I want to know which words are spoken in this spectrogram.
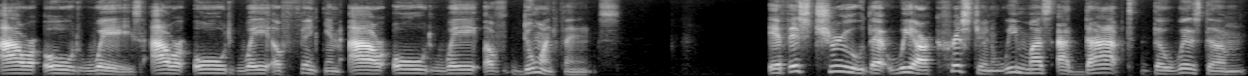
our old ways, our old way of thinking, our old way of doing things if it's true that we are Christian, we must adopt the wisdom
